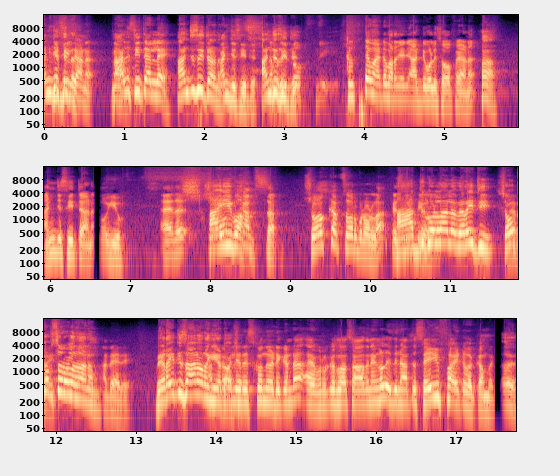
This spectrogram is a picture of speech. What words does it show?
അഞ്ച് സീറ്റ് ആണ്. നാല് സീറ്റ് അല്ലേ? അഞ്ച് സീറ്റാണ് അഞ്ച് സീറ്റ് അഞ്ച് സീറ്റ് കൃത്യമായിട്ട് പറഞ്ഞു കഴിഞ്ഞാൽ അടിപൊളി സോഫയാണ് അഞ്ച് സീറ്റാണ് ആണ്. നോക്കിയൂ. അതായത്. ഷോക്ക് അബ്സോർബർ ഉള്ള അത് കൊള്ളാലോ വെറൈറ്റി ഷോക്ക് അബ്സോർബർ ഉള്ള സാധനം. അതെ അതെ. വെറൈറ്റി സാധനം ഇറങ്ങി കേട്ടോ വലിയ റിസ്ക് ഒന്നും എടുക്കേണ്ട. അവർക്കുള്ള സാധനങ്ങൾ ഇതിനകത്ത് സേഫ് ആയിട്ട് വെക്കാൻ പറ്റും.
